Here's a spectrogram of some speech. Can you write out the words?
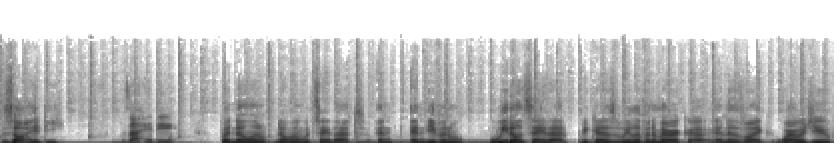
Zahedi. Zahedi. But no one no one would say that. And and even we don't say that because we live in America and it's like why would you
